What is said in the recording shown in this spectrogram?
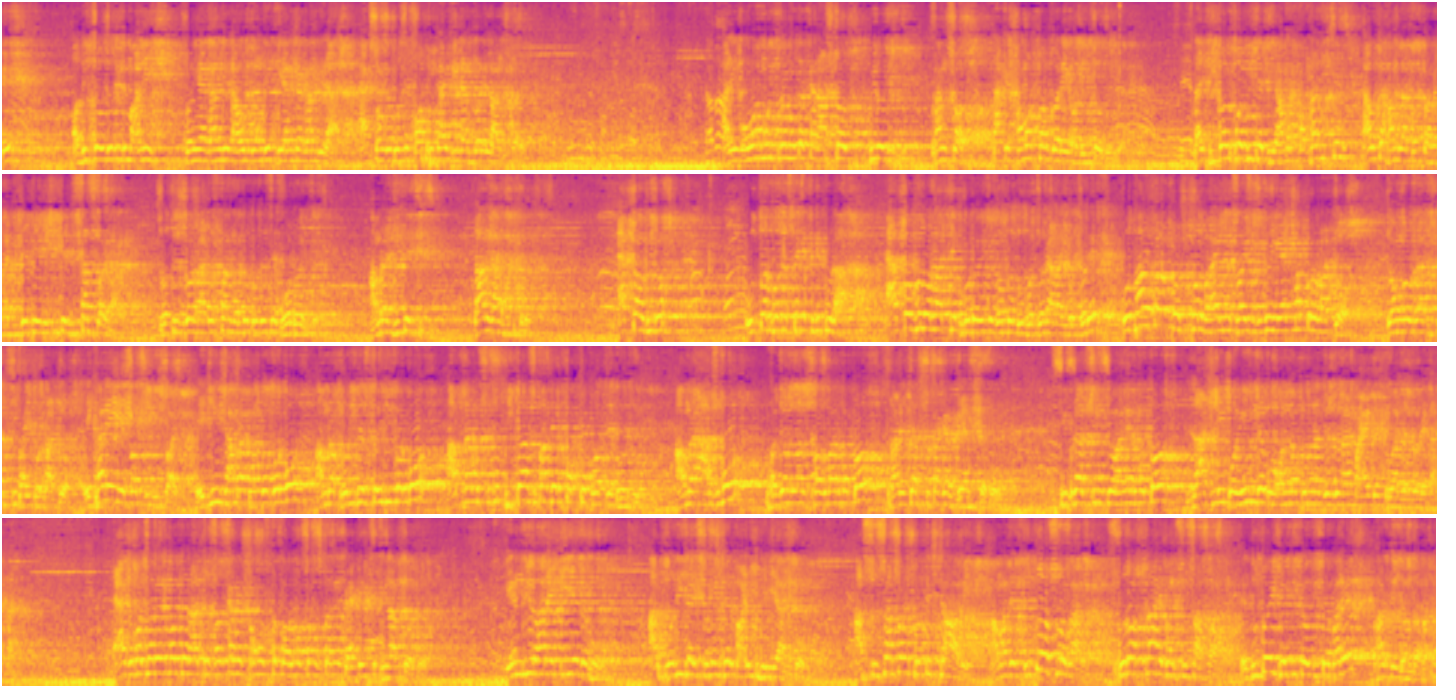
অধীর চৌধুরীর মালিক সোনিয়া গান্ধী, রাহুল গান্ধী, প্রিয়াঙ্কা গান্ধীরা একসঙ্গে বসে কফি খায়, ডিনার করে লাঞ্চ করে। আর এই মহুয়া মৈত্রের মতো একটা রাষ্ট্র বিরোধী সাংসদ, তাকে সমর্থন করে এই চৌধুরী তাই বিকল্প বিজেপি, আমরা কথা দিচ্ছি, কাউকে হামলা করতে হবে না, বিজেপি এই নীতিতে বিশ্বাস করে না। ছত্তিশগড়, রাজস্থান, মধ্যপ্রদেশে ভোট হয়েছে। আমরা জিতেছি, তার গায়ে হাত করেছে একটা অভিযোগ। উত্তরপ্রদেশ থেকে ত্রিপুরা। এতগুলো রাজ্যে ভোট হয়েছে গত দু বছরে, আড়াই বছরে। কোথাও কোনো পোস্টাল ভায়োলেন্স হয় শুধু একমাত্র রাজ্য। জঙ্গলরাজ কৃষি ভাইপোর রাজ্য। এখানে এসব জিনিস হয়। এই জিনিস আমরা বন্ধ করব, আমরা পরিবেশ তৈরি করব। আপনারা শুধু বিকাশবাদের পক্ষে পথে ধরুন। আমরা আসব, ভজনলাল শর্মার মতো সাড়ে চারশো টাকার গ্যাস দেবো। শিবরাজ সিং চৌহানের মতো লাডলি বহিন দেবো, অন্নপূর্ণা যোজনায় মায়েদের দু হাজার করে টাকা। এক বছরের মধ্যে রাজ্য সরকারের সমস্ত কর্মসংস্থানের ভ্যাকেন্সি ফিল আপ করব। কেন্দ্রীয় হারে দিয়ে দেবো আর পরিযায়ী শ্রমিকদের বাড়ি ফিরিয়ে আনব। আর সুশাসন প্রতিষ্ঠা হবে। আমাদের দুটো স্লোগান, সুরক্ষা এবং সুশাসন। এই দুটোই যদি কেউ দিতে পারে, ভারতীয় জনতা পার্টি।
